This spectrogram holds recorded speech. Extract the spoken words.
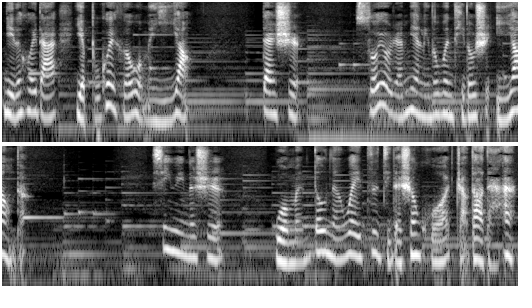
你的回答也不会和我们一样。但是，所有人面临的问题都是一样的。幸运的是。我们都能为自己的生活找到答案。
